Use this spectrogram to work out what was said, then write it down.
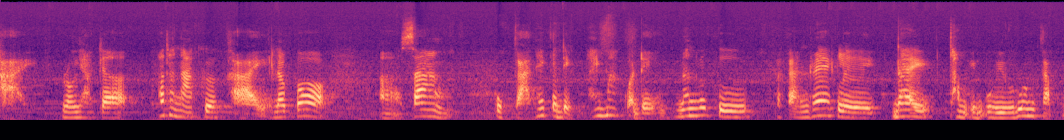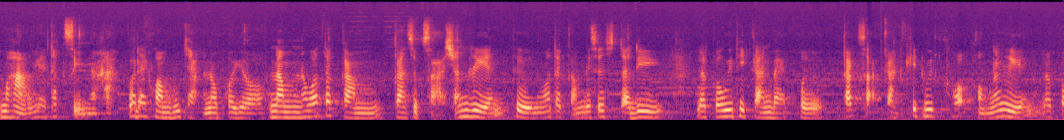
ข่าย เราอยากจะพัฒนาเครือข่ายแล้วก็ สร้างโอกาสให้กับเด็กให้มากกว่าเดิม นั่นก็คือประการแรกเลยได้ทำ MOU ร่วมกับมหาวิทยาลัยทักษิณนะคะ ก็ได้ความรู้จักนพยนำนวัตกรรมการศึกษาชั้นเรียน คือนวัตกรรม Lesson Study แล้วก็วิธีการแบบเปิด ทักษะการคิดวิเคราะห์ของนักเรียน แล้วก็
